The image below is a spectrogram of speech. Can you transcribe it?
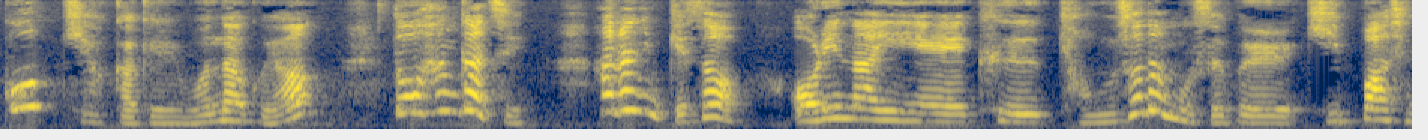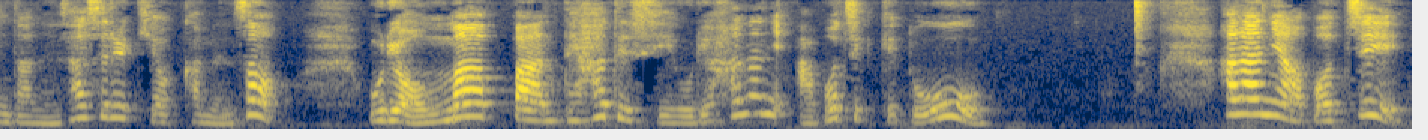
꼭 기억하길 원하고요. 또 한 가지, 하나님께서 어린아이의 그 겸손한 모습을 기뻐하신다는 사실을 기억하면서 우리 엄마 아빠한테 하듯이 우리 하나님 아버지께도 하나님 아버지,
